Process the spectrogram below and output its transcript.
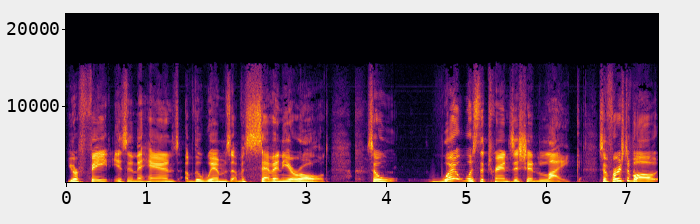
Your fate is in the hands of the whims of a seven year old. So, what was the transition like? So, first of all,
